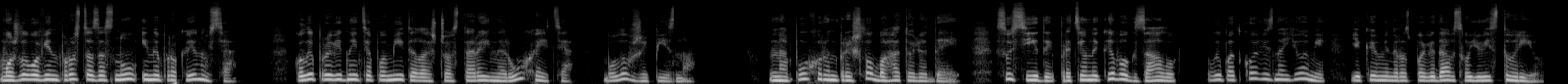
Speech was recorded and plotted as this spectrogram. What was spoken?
можливо, він просто заснув і не прокинувся. Коли провідниця помітила, що старий не рухається, було вже пізно. На похорон прийшло багато людей сусіди, працівники вокзалу, випадкові знайомі, яким він розповідав свою історію.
